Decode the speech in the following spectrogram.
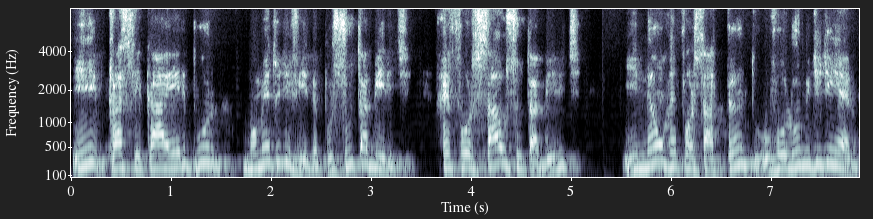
e classificar ele por momento de vida, por suitability. Reforçar o suitability e não reforçar tanto o volume de dinheiro.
